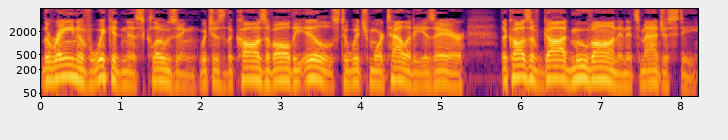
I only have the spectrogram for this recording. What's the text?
the reign of wickedness closing, which is the cause of all the ills to which mortality is heir, the cause of God move on in its majesty,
